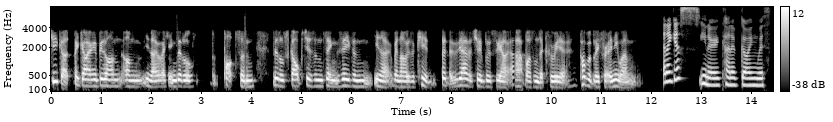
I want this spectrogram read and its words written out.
she got me going a bit on on you know making little pots and little sculptures and things, even you know when I was a kid. But the attitude was, you know, art wasn't a career, probably for anyone. And I guess you know, kind of going with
